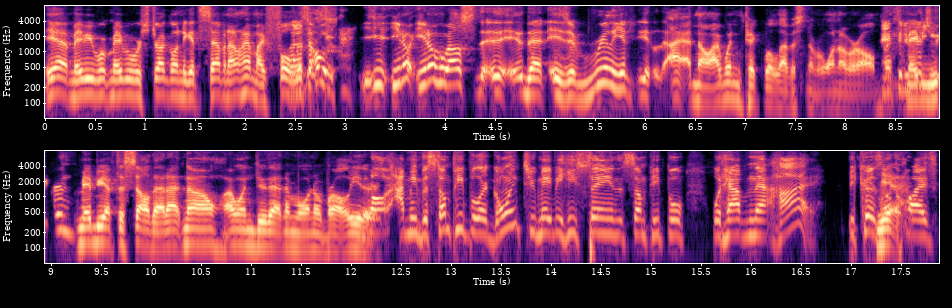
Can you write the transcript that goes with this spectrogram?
yeah, maybe we're maybe we're struggling to get seven. I don't have my full list. Oh, you, you, know, you know who else that is a really? I, no, I wouldn't pick Will Levis number one overall. Maybe you, maybe you have to sell that. I, no, I wouldn't do that number one overall either. Well, I mean, but some people are going to. Maybe he's saying that some people would have him that high because yeah. otherwise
